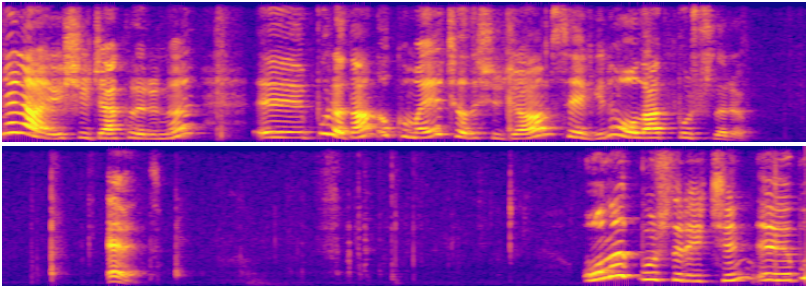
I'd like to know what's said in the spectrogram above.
neler yaşayacaklarını e, buradan okumaya çalışacağım sevgili Oğlak Burçları. Evet. Oğlak burçları için e, bu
